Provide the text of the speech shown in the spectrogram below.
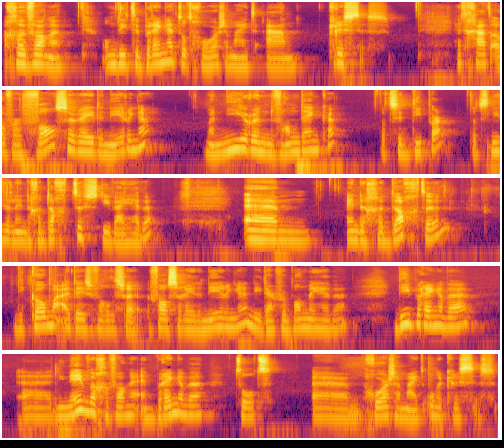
gevangen om die te brengen tot gehoorzaamheid aan Christus. Het gaat over valse redeneringen, manieren van denken. Dat zit dieper. Dat is niet alleen de gedachten die wij hebben. Ehm, en de gedachten die komen uit deze valse, valse redeneringen, die daar verband mee hebben, die brengen we, uh, die nemen we gevangen en brengen we tot uh, gehoorzaamheid onder Christus.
